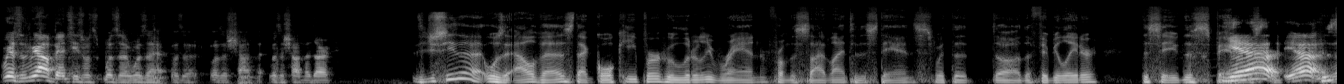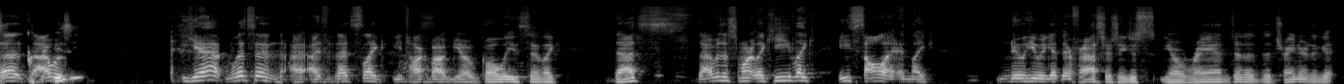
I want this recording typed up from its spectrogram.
Real, Real Betis was was a was a was a was a shot was a shot in the dark. Did you see that? Was it Alves, that goalkeeper who literally ran from the sideline to the stands with the uh, the defibrillator to save the Spanish? Yeah, yeah, that, that that was. Yeah, listen, I, I that's like you talk about you know goalies so like that's that was a smart like he like he saw it and like knew he would get there faster so he just you know ran to the, the trainers and get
